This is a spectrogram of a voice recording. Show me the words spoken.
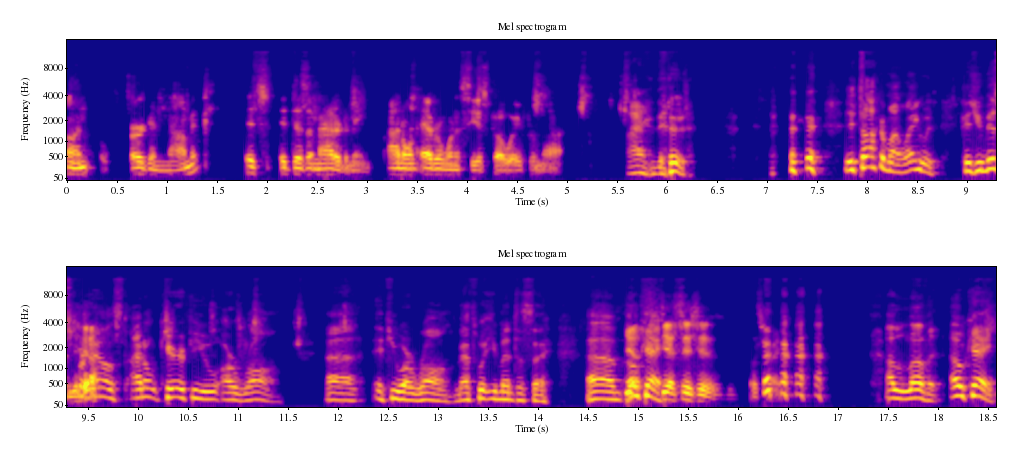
unergonomic it's. It doesn't matter to me. I don't ever want to see us go away from that. I dude, you're talking my language because you mispronounced. Yeah. I don't care if you are wrong. Uh, if you are wrong, that's what you meant to say. Um, yes, okay. Yes, yes, yes. That's right. I love it. Okay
